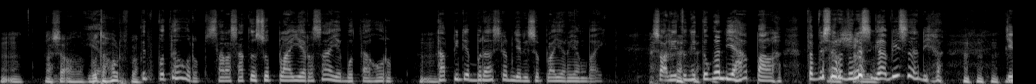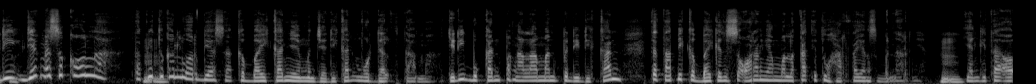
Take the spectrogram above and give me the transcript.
Mm-mm. Masya Allah, Ya. buta huruf bang. Buta huruf. Salah satu supplier saya buta huruf. Tapi dia berhasil menjadi supplier yang baik. Soal hitung-hitungan dia hafal, tapi suruh tulis nggak bisa dia. Jadi dia nggak sekolah, tapi itu kan luar biasa kebaikannya yang menjadikan modal utama. Jadi bukan pengalaman pendidikan, tetapi kebaikan seseorang yang melekat itu harta yang sebenarnya, Mm-mm. yang kita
